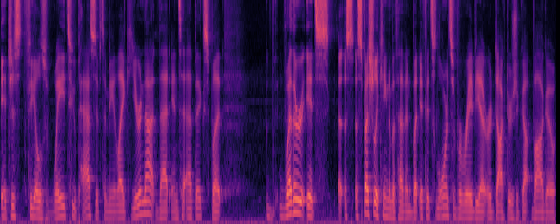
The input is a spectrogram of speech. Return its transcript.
it just feels way too passive to me. Like you're not that into epics, but whether it's especially Kingdom of Heaven, but if it's Lawrence of Arabia or Doctor Zhivago,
